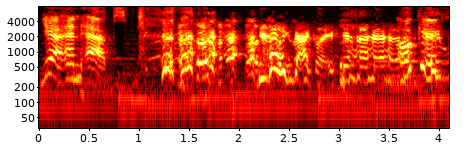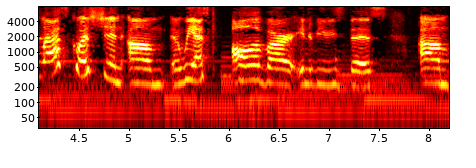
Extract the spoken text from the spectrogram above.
yeah and abs exactly. okay last question um and we ask all of our interviews this um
